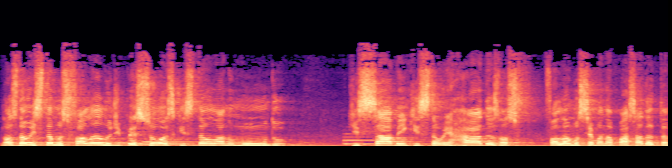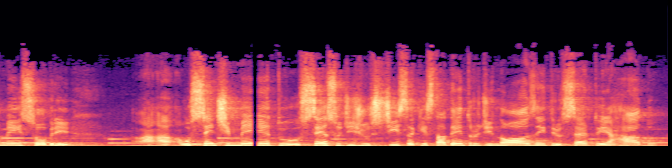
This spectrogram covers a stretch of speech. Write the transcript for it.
nós não estamos falando de pessoas que estão lá no mundo, que sabem que estão erradas. Nós falamos semana passada também sobre a, a, o sentimento, o senso de justiça que está dentro de nós, entre o certo e errado.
